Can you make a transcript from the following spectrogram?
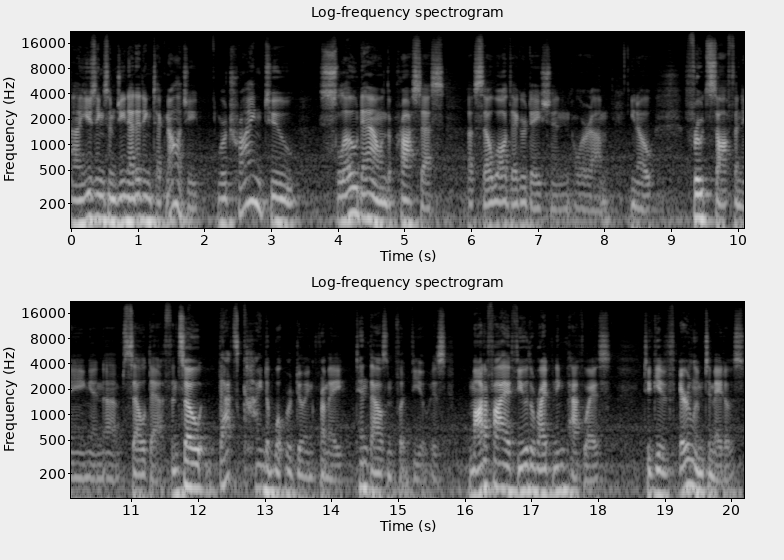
uh, using some gene editing technology, we're trying to slow down the process of cell wall degradation or um, you know fruit softening and um, cell death. And so that's kind of what we're doing from a 10,000 foot view is modify a few of the ripening pathways to give heirloom tomatoes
